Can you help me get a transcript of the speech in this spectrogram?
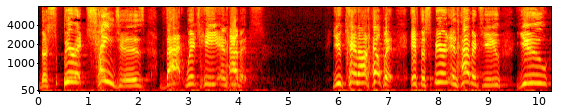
The Spirit changes that which he inhabits. You cannot help it. If the Spirit inhabits you, you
